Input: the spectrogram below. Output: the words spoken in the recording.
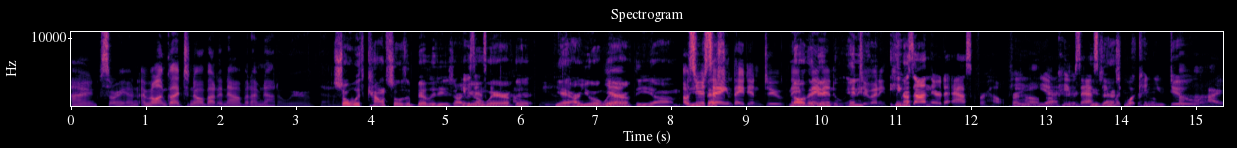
I'm sorry. I'm, I'm well. I'm glad to know about it now, but I'm not aware of that. So, with council's abilities, are you aware for of the? help, Yeah. are you aware Yeah. of the? Um, oh, the so you're investi- saying they didn't do? No, they didn't do anything. he was on there to ask for help. For He- help, Yeah, he was okay. He was asking like, what can help. you do? Uh-huh. I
